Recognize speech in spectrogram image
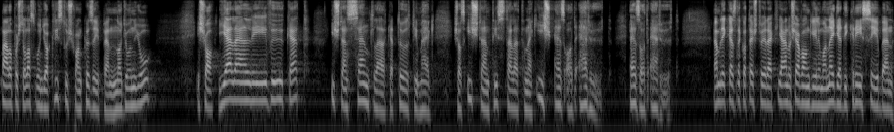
Pálapostól azt mondja, a Krisztus van középen nagyon jó, és a jelenlévőket Isten szent lelke tölti meg, és az Isten tiszteletnek is ez ad erőt. Ez ad erőt. Emlékeznek a testvérek János evangélium a negyedik részében,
